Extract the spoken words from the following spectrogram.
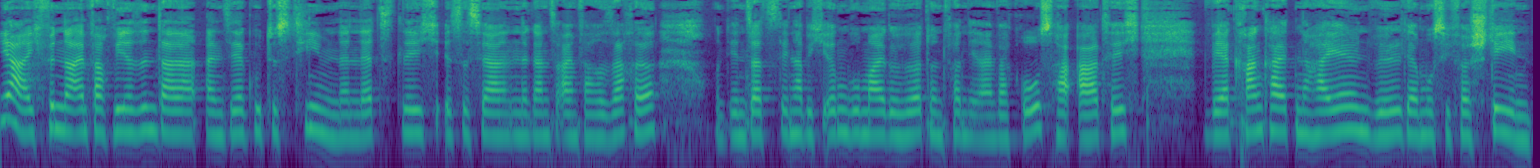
Ja, ich finde einfach, wir sind da ein sehr gutes Team, denn letztlich ist es ja eine ganz einfache Sache. Und den Satz, den habe ich irgendwo mal gehört und fand ihn einfach großartig. Wer Krankheiten heilen will, der muss sie verstehen,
